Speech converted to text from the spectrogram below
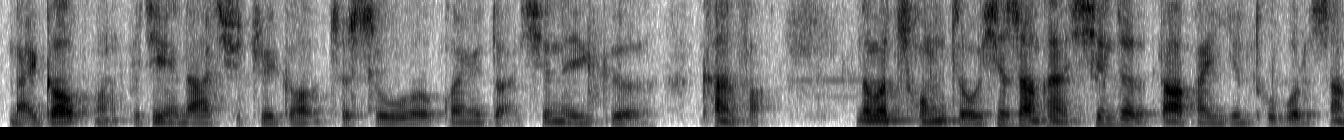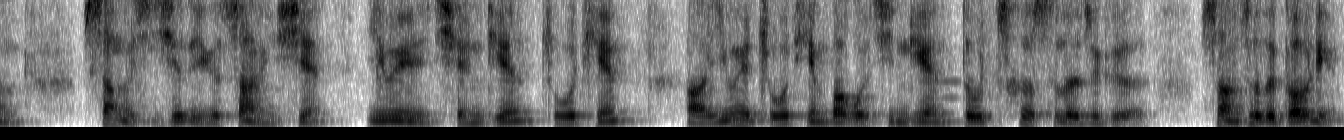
买高啊，不建议大家去追高，这是我关于短线的一个看法。那么从轴线上看，现在的大盘已经突破了上上个星期的一个上影线，因为前天、昨天啊，因为昨天包括今天都测试了这个上周的高点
